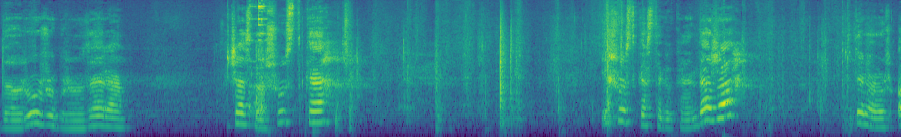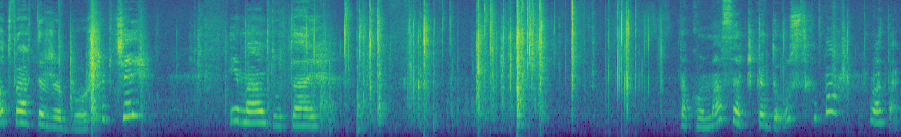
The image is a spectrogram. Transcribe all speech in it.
do różu, brązera. Czas na szóstkę. I szóstka z tego kalendarza. Tutaj mam już otwarte, żeby było szybciej. I mam tutaj taką maseczkę do ust chyba? Chyba tak.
